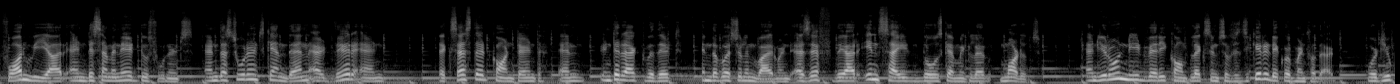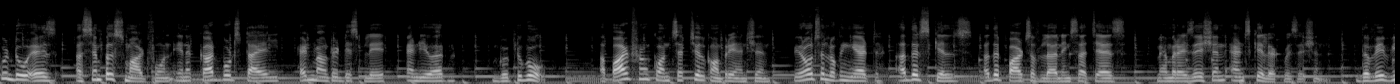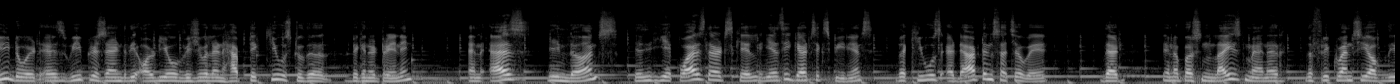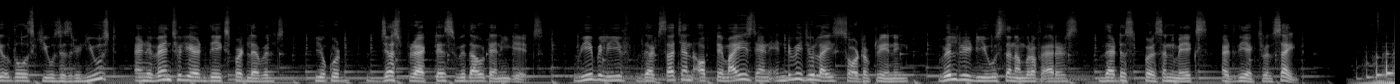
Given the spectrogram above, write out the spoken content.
for VR and disseminate to students. And the students can then at their end access that content and interact with it in the virtual environment as if they are inside those chemical models. And you don't need very complex and sophisticated equipment for that. What you could do is a simple smartphone in a cardboard style head mounted display and you are good to go. Apart from conceptual comprehension, we're also looking at other skills, other parts of learning such as memorization and skill acquisition. The way we do it is we present the audio, visual and haptic cues to the beginner training and as he learns, he acquires that skill, as he gets experience, the cues adapt in such a way that in a personalized manner, the frequency of the, those cues is reduced and eventually at the expert levels, you could just practice without any aids. We believe that such an optimized and individualized sort of training will reduce the number of errors that a person makes at the actual site. Thank you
